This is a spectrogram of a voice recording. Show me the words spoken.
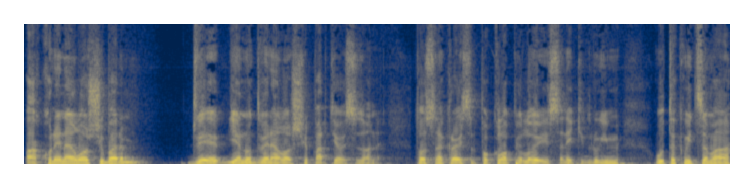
ako ne najlošiju, barem dve, jednu od dve najlošije partije ove sezone. To se na kraju sad poklopilo i sa nekim drugim utakmicama,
